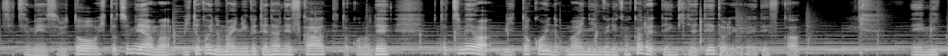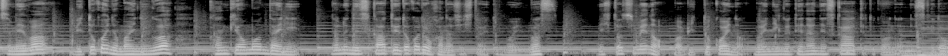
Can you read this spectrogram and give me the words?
説明すると、1つ目は、まあ、ビットコインのマイニングって何ですかってところで、2つ目はビットコインのマイニングにかかる電気代ってどれぐらいですか、え3つ目はビットコインのマイニングは環境問題になるんですかというところでお話ししたいと思います。1つ目の、まあ、ビットコインのマイニングって何ですかってところなんですけど、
